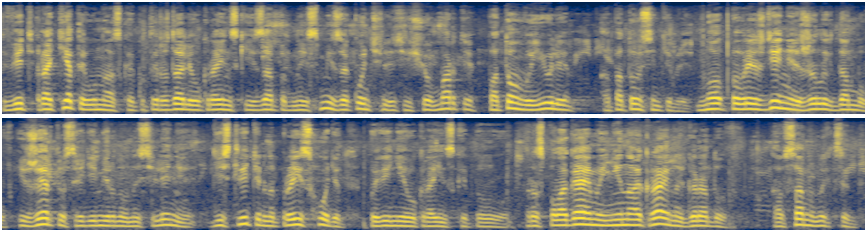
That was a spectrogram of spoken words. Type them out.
ведь ракеты у нас, как утверждали украинские и западные СМИ, закончились еще в марте, потом в июле, а потом в сентябре. Но повреждения жилых домов и жертвы среди мирного населения действительно происходят по вине украинской ПВО, располагаемой не на окраинах городов, а в самом их центре.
